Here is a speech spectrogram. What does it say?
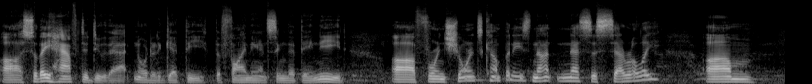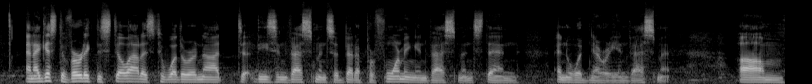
Uh, so they have to do that in order to get the, the financing that they need. Uh, for insurance companies, not necessarily. Um, and I guess the verdict is still out as to whether or not these investments are better performing investments than an ordinary investment. Um,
